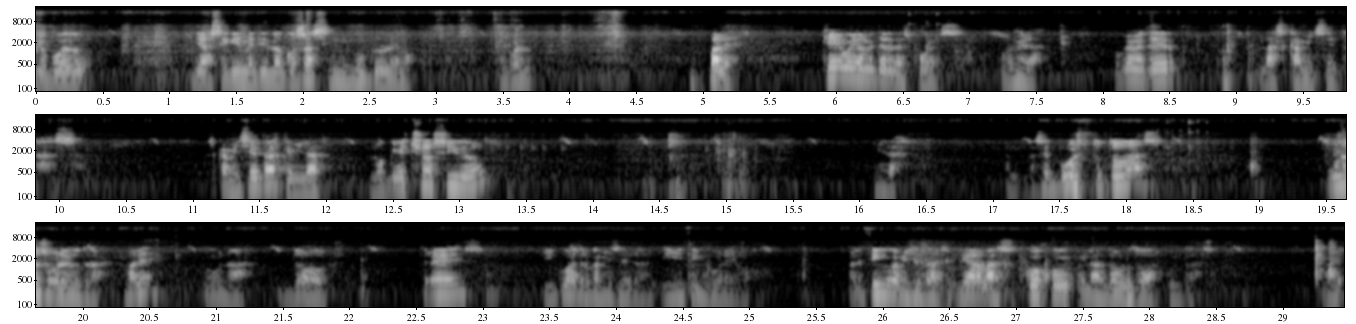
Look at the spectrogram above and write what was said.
yo puedo ya seguir metiendo cosas sin ningún problema ¿de acuerdo? vale ¿qué voy a meter después? pues mira voy a meter las camisetas las camisetas que mirad lo que he hecho ha sido mirad las he puesto todas una sobre otra ¿vale? Una, dos, tres y cuatro camisetas y cinco por ahí abajo. ¿Vale? Cinco camisetas y ahora las cojo y las doblo todas juntas. ¿Vale?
